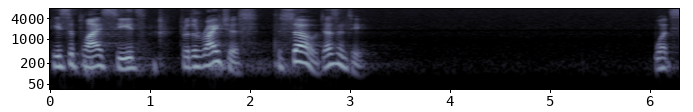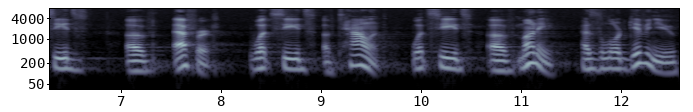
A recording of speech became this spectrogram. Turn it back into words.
He supplies seeds for the righteous to sow, doesn't He? What seeds of effort? What seeds of talent? What seeds of money? Has the Lord given you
